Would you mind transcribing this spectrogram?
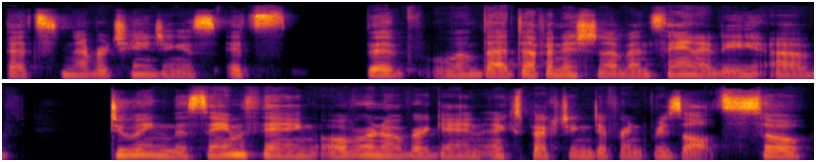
that's never changing. It's it's the well, that definition of insanity of doing the same thing over and over again, expecting different results. So,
